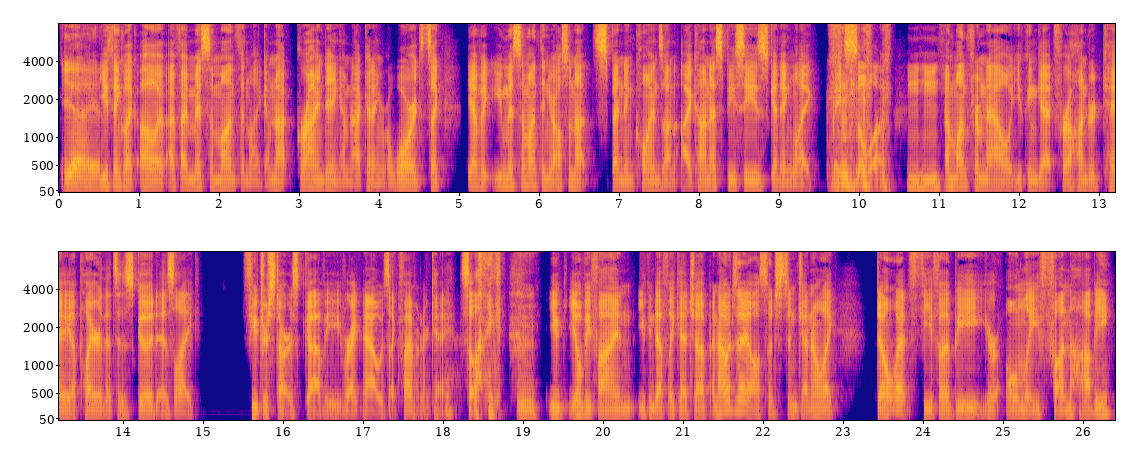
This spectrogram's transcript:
Yeah, yeah. you think like, oh, if I miss a month and like I'm not grinding, I'm not getting rewards. It's like, yeah, but you miss a month and you're also not spending coins on icon SBCs, getting like base Zola. Mm-hmm. a month from now, you can get for 100k a player that's as good as like Future Stars Gavi right now is like 500k. So like Mm. you you'll be fine. You can definitely catch up. And I would say also just in general, like don't let FIFA be your only fun hobby.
